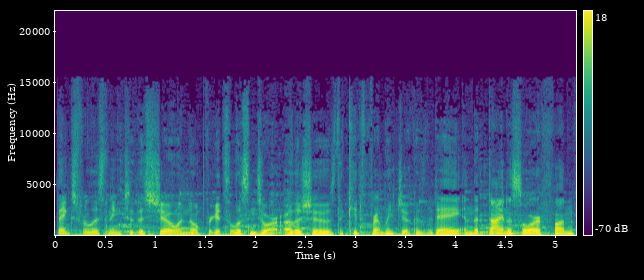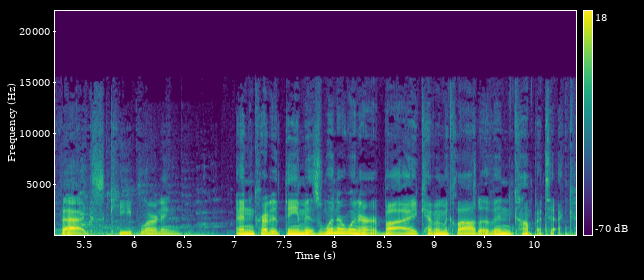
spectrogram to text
Thanks for listening to this show, and don't forget to listen to our other shows, the Kid Friendly Joke of the Day and the Dinosaur Fun Facts. Keep learning. End credit theme is Winner Winner by Kevin MacLeod of Incompetech.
